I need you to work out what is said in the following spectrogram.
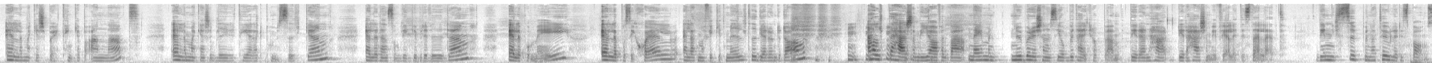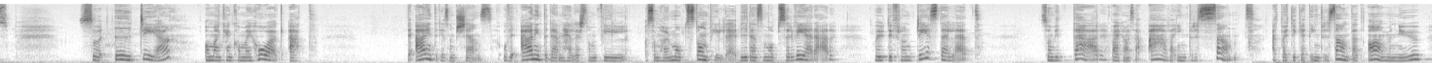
Eller man kanske börjar tänka på annat. Eller man kanske blir irriterad på musiken. Eller den som ligger bredvid den. Eller på mig. Eller på sig själv. Eller att man fick ett mail tidigare under dagen. Allt det här som vi gör för att bara, nej men nu börjar det kännas jobbigt här i kroppen. Det är, den här, det är det här som är felet istället. Det är en supernaturlig respons. Så i det, om man kan komma ihåg att det är inte det som känns och vi är inte den heller som vill, som har motstånd till det. Vi är den som observerar. Och utifrån det stället, som vi där kan vara såhär, ah vad intressant. Att börja tycka att det är intressant att, ah men nu,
